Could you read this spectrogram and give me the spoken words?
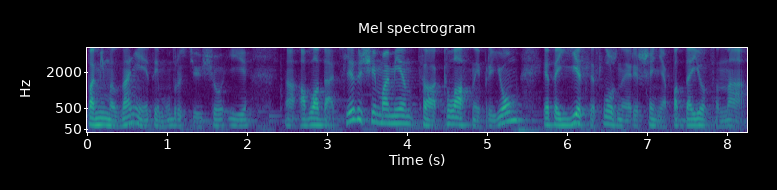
помимо знаний этой мудростью еще и а, обладать. Следующий момент, а, классный прием, это если сложное решение поддается на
